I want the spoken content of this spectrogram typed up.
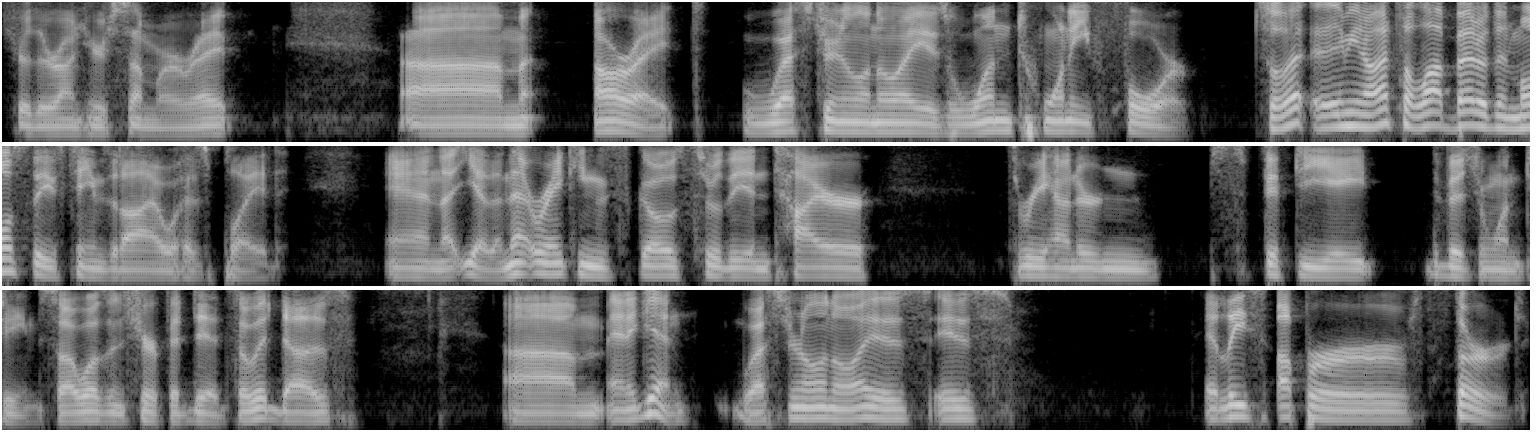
sure they're on here somewhere, right? Um, all right. Western Illinois is 124. So that, I mean, that's a lot better than most of these teams that Iowa has played. And uh, yeah, the net rankings goes through the entire 358 Division One teams. So I wasn't sure if it did. So it does. Um, and again, Western Illinois is is at least upper third,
